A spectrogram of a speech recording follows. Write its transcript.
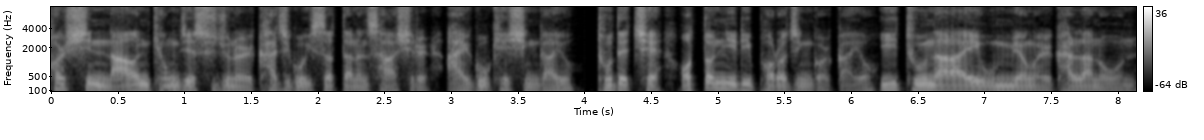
훨씬 나은 경제 수준을 가지고 있었다는 사실을 알고 계신가요? 도대체 어떤 일이 벌어진 걸까요? 이 두 나라의 운명을 갈라놓은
